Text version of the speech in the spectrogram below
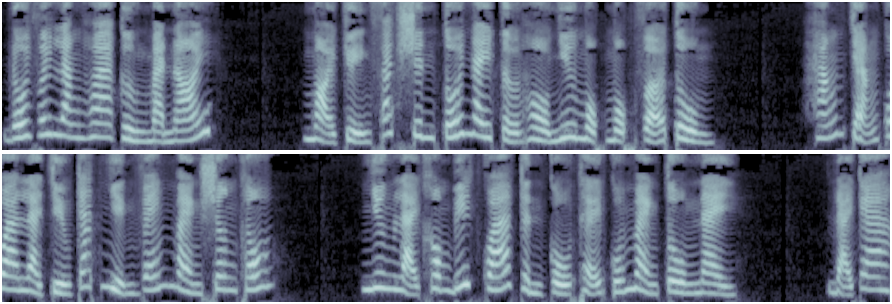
Đối với Lăng Hoa Cường mà nói. Mọi chuyện phát sinh tối nay tự hồ như một một vỡ tuồng. Hắn chẳng qua là chịu trách nhiệm vén màn sân khấu. Nhưng lại không biết quá trình cụ thể của màn tuồng này. Đại ca.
